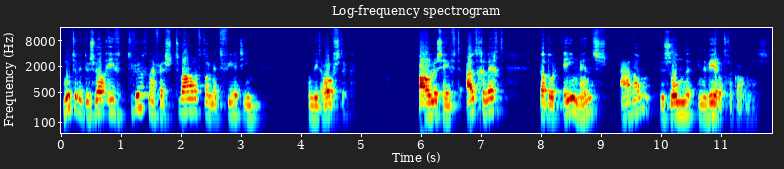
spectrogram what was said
moeten we dus wel even terug naar vers 12 tot en met 14 van dit hoofdstuk. Paulus heeft uitgelegd dat door één mens, Adam, de zonde in de wereld gekomen is.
